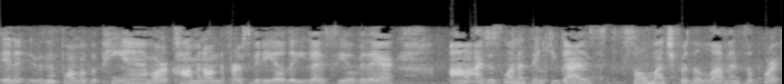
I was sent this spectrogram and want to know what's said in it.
in, a, in the form of a PM or a comment on the first video that you guys see over there. Um, I just want to thank you guys so much for the love and support.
